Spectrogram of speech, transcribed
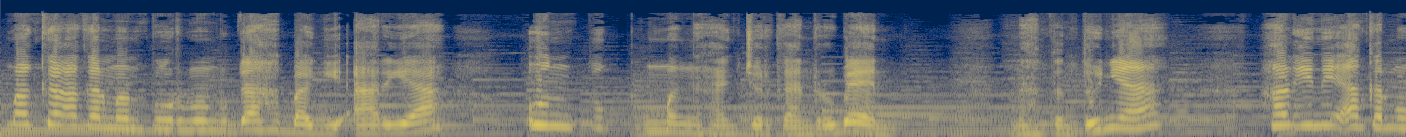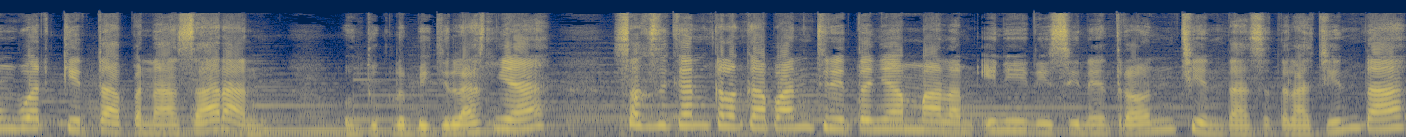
maka akan mempermudah bagi Arya untuk menghancurkan Ruben. Nah, tentunya hal ini akan membuat kita penasaran. Untuk lebih jelasnya, saksikan kelengkapan ceritanya malam ini di sinetron Cinta Setelah Cinta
